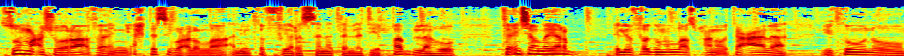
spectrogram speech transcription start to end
صوموا عاشوراء فإني أحتسب على الله أن يكفر السنة التي قبله. فإن شاء الله يا رب اللي يوفقهم الله سبحانه وتعالى يكونوا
